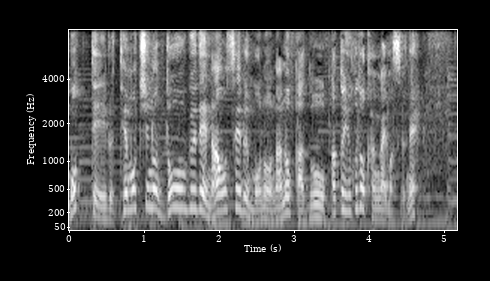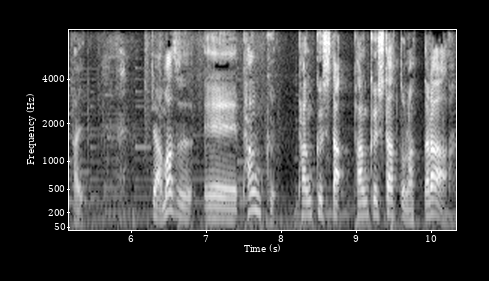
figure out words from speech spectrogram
持っている手持ちの道具で直せるものなのかどうかということを考えますよね。はい、じゃあまず、えー、パンクパンクしたパンクしたとなったら、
